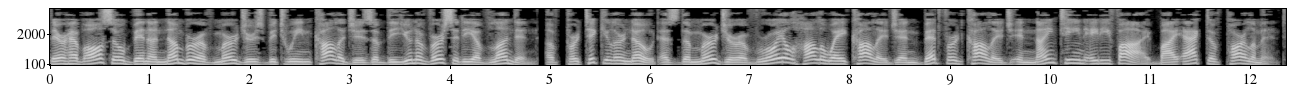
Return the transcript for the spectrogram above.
There have also been a number of mergers between colleges of the University of London, of particular note is the merger of Royal Holloway College and Bedford College in 1985 by Act of Parliament.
